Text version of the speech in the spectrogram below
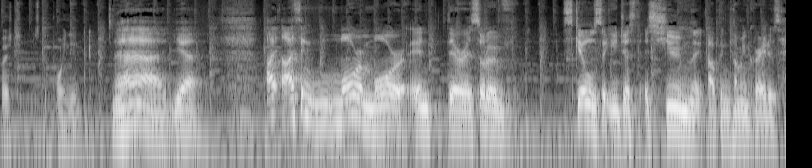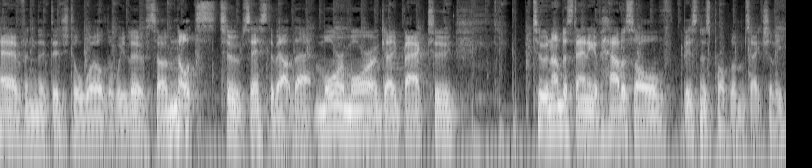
question, Mr. Poignant. Ah, yeah. I, I think more and more in, there are sort of skills that you just assume that up and coming creatives have in the digital world that we live. So I'm not too obsessed about that. More and more I'm going back to to an understanding of how to solve business problems actually.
